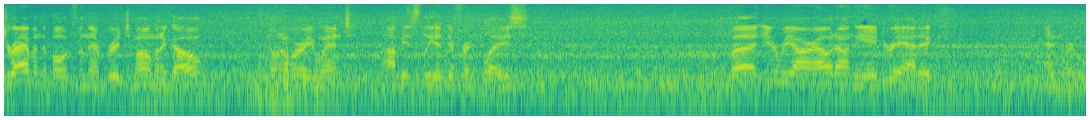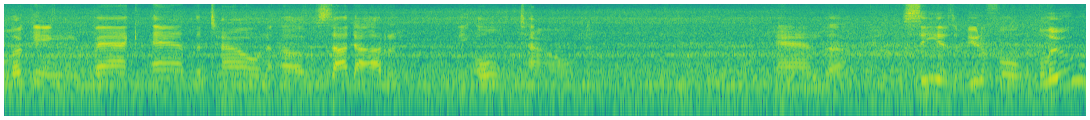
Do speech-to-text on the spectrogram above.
driving the boat from that bridge a moment ago. Don't know where he went. Obviously a different place. But here we are out on the Adriatic and we're looking back at the town of Zadar, the old town. And uh, the sea is a beautiful blue,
